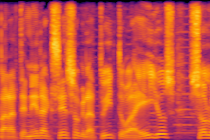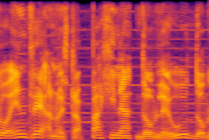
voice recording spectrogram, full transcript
Para tener acceso gratuito a ellos, solo entre a nuestra página www.lavoz.org.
